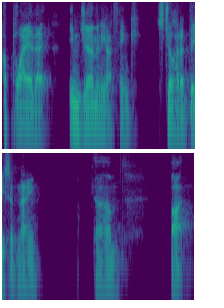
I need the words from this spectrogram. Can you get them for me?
a player that in Germany, I think, still had a decent name, um, but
